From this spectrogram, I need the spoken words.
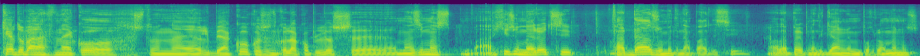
Και από τον Παναθηναϊκό στον ε, Ολυμπιακό, ο Κώστας Νικολακόπουλος ε, μαζί μας. Αρχίζω με ερώτηση, φαντάζομαι την απάντηση, αλλά πρέπει να την κάνω, είμαι υποχρεωμένος.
